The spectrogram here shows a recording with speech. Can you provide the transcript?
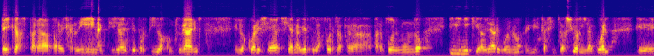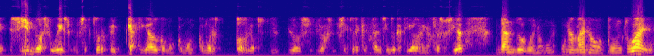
becas para para el jardín actividades deportivas culturales en los cuales se, han abierto las puertas para, para, todo el mundo, y ni que hablar, bueno, en esta situación en la cual, eh, siendo a su vez un sector eh, castigado como, como, como todos los, los, los, sectores que están siendo castigados en nuestra sociedad, dando, bueno, una mano puntual,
